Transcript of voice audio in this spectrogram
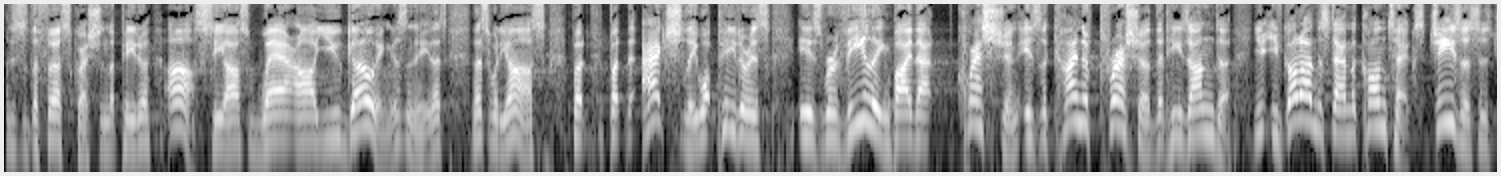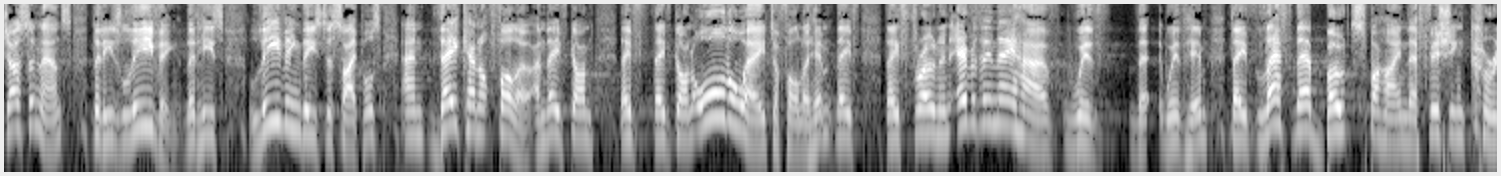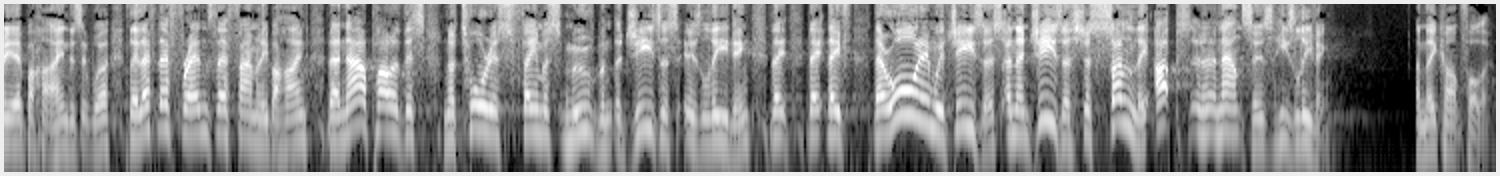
This is the first question that Peter asks. He asks, Where are you going? Isn't he? That's, that's what he asks. But, but actually, what Peter is, is revealing by that question is the kind of pressure that he's under. You, have got to understand the context. Jesus has just announced that he's leaving, that he's leaving these disciples and they cannot follow. And they've gone, they've, they've gone all the way to follow him. They've, they've thrown in everything they have with the, with him. They've left their boats behind, their fishing career behind, as it were. They left their friends, their family behind. They're now part of this notorious, famous movement that Jesus is leading. They, they, they've, they're all in with Jesus, and then Jesus just suddenly ups and announces he's leaving, and they can't follow.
